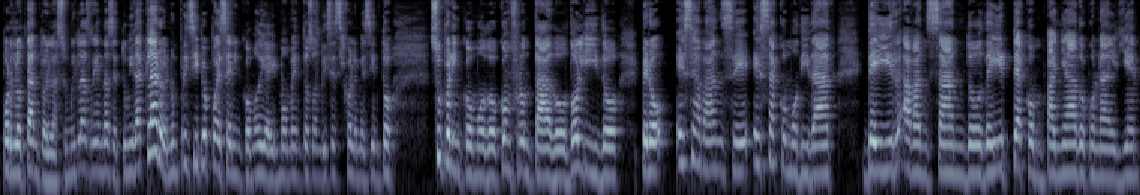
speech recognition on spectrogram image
Por lo tanto, el asumir las riendas de tu vida, claro, en un principio puede ser incómodo y hay momentos donde dices, híjole, me siento súper incómodo, confrontado, dolido, pero ese avance, esa comodidad de ir avanzando, de irte acompañado con alguien,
